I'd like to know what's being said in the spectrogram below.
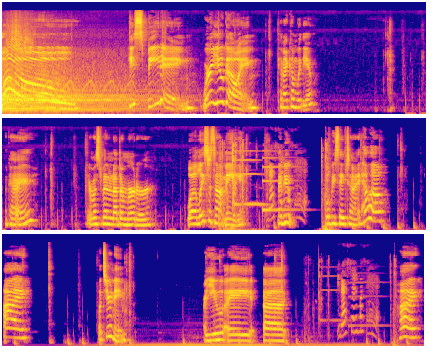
Whoa! He's speeding. Where are you going? Can I come with you? Okay. There must have been another murder. Well, at least it's not me. Maybe we'll be safe tonight. Hello. Hi. What's your name? Are you a, uh, hi.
